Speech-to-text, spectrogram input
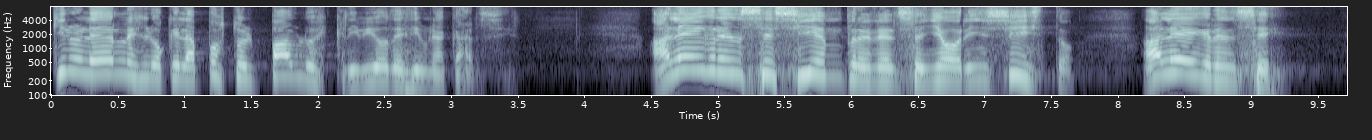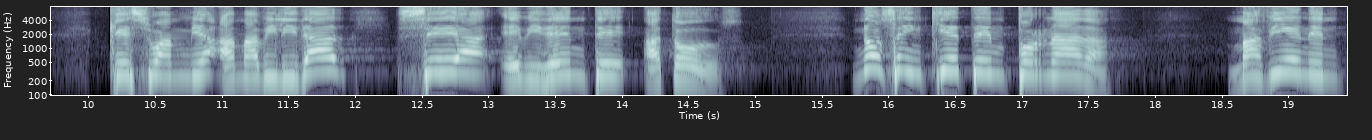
Quiero leerles lo que el apóstol Pablo escribió desde una cárcel. Alégrense siempre en el Señor, insisto, alégrense, que su amabilidad sea evidente a todos. No se inquieten por nada, más bien en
